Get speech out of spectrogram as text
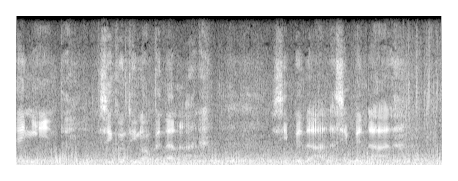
e niente continua a pedalare. Si pedala si pedala.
